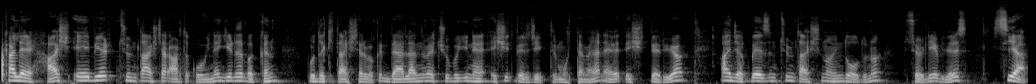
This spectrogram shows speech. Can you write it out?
kale HE1 tüm taşlar artık oyuna girdi bakın. Buradaki taşlara bakın. Değerlendirme çubuğu yine eşit verecektir muhtemelen. Evet eşit veriyor. Ancak beyazın tüm taşların oyunda olduğunu söyleyebiliriz. Siyah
